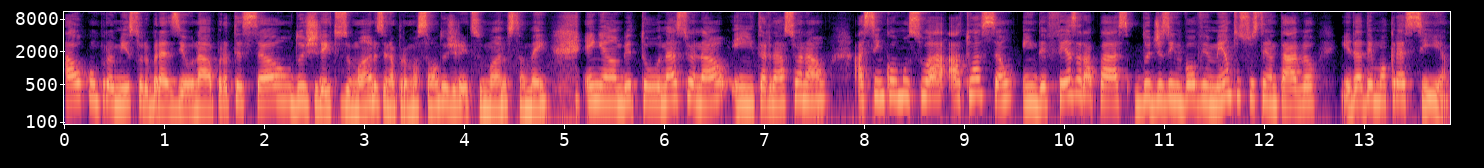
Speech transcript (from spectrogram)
ao compromisso do Brasil na proteção dos direitos humanos e na promoção dos direitos humanos também, em âmbito nacional e internacional, assim como sua atuação em defesa da paz, do desenvolvimento sustentável e da democracia.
